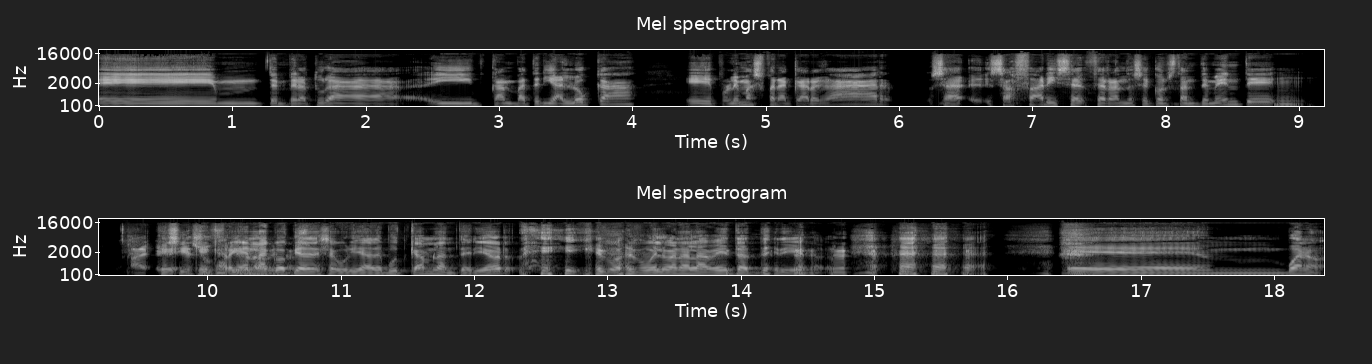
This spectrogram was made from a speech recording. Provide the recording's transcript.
Em, temperatura y batería loca, eh, problemas para cargar, o sea, eh, Safari cerrándose constantemente. Mm. Ah, que, carguen la, copia de seguridad de Bootcamp, la anterior, y que vuelvan a la beta anterior. Em, bueno,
